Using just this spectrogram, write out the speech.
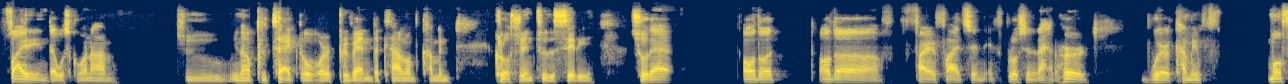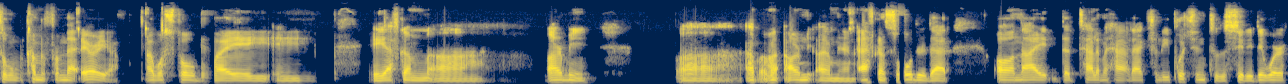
fighting that was going on to you know protect or prevent the Taliban coming closer into the city. So that all the all the firefights and explosions that I had heard were coming, most of them coming from that area. I was told by a a, a Afghan uh, army uh, army, I mean, an Afghan soldier that all night the Taliban had actually pushed into the city. They were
